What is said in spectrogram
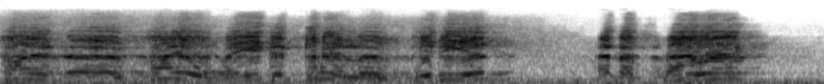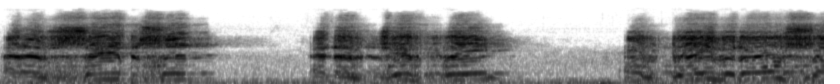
fa- uh, fail me to tell of Gideon, and of Barak, and of Samson, and of Jephthah, of David also,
